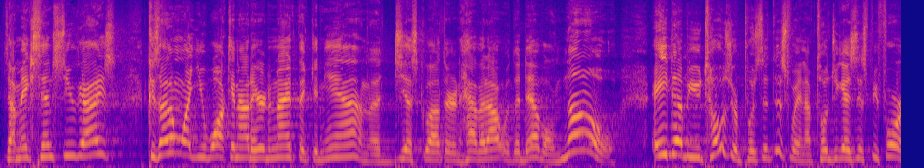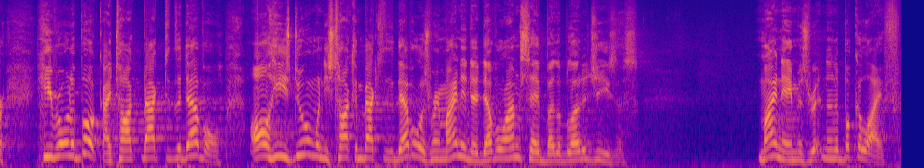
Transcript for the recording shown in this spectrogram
Does that make sense to you guys? Because I don't want you walking out here tonight thinking, yeah, I'm going to just go out there and have it out with the devil. No. A.W. Tozer puts it this way, and I've told you guys this before. He wrote a book, I Talk Back to the Devil. All he's doing when he's talking back to the devil is reminding the devil, I'm saved by the blood of Jesus. My name is written in the book of life,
